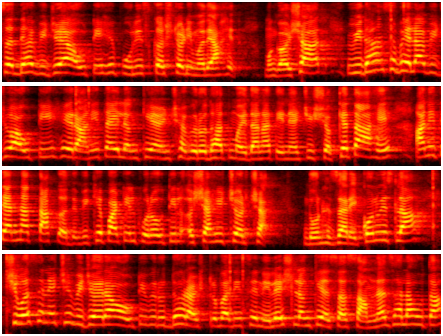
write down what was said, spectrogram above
सध्या विजय आवटी हे पोलीस कस्टडीमध्ये आहेत. मग अशात विधानसभेला विजू आवटी हे राणीताई लंके यांच्या विरोधात मैदानात येण्याची शक्यता आहे आणि त्यांना ताकद विखे पाटील पुरवतील अशाही चर्चा. दोन हजार एकोणवीसला शिवसेनेचे विजयराव औटी विरुद्ध राष्ट्रवादीचे निलेश लंके असा सामना झाला होता.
